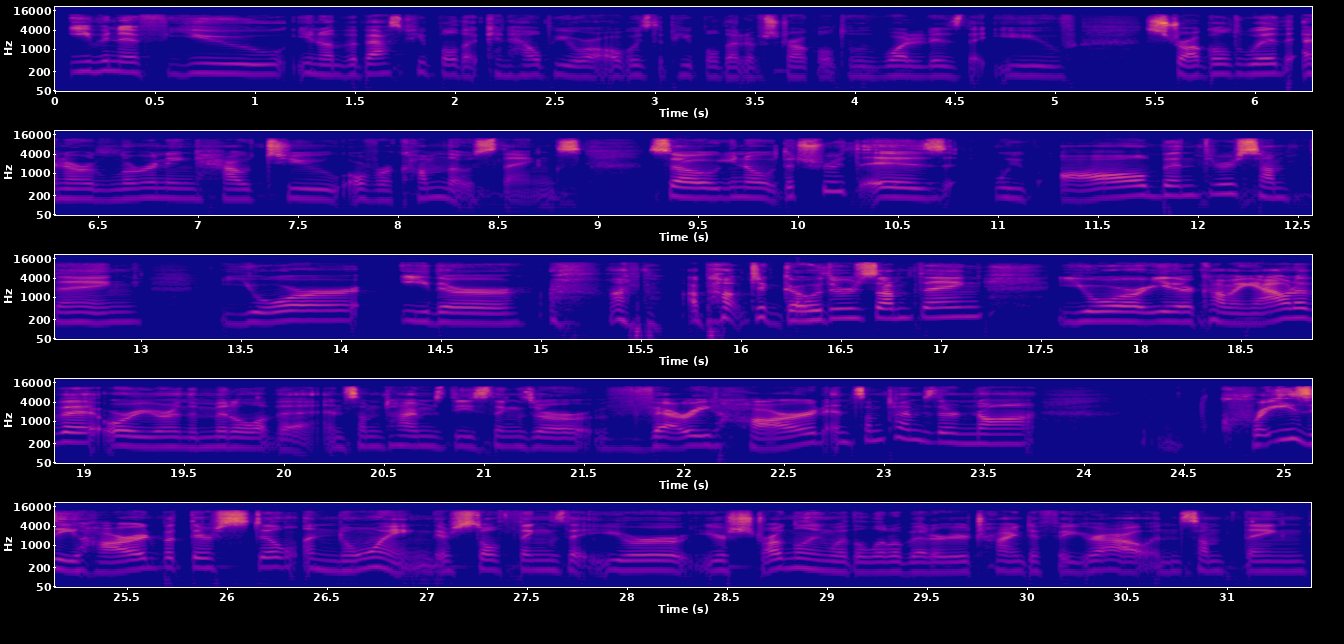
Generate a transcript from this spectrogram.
even if you, you know, the best people that can help you are always the people that have struggled with what it is that you've struggled with and are learning how to overcome those things. So, you know, the truth is, we've all been through something. You're either about to go through something, you're either coming out of it or you're in the middle of it. And sometimes these things are very hard and sometimes they're not crazy hard but they're still annoying there's still things that you're you're struggling with a little bit or you're trying to figure out and something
